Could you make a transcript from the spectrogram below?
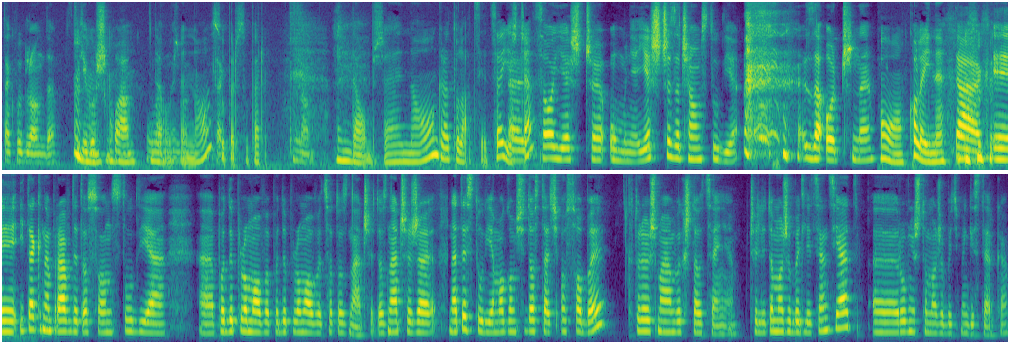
tak wygląda, z takiego Mhm, szkła. mhm. Dobrze, ładnego. no Tak, super, super. no. Dobrze, no gratulacje. Co jeszcze? E, Co jeszcze u mnie? Jeszcze zaczęłam studia zaoczne. O, kolejny. Tak, y, i tak naprawdę to są studia e, podyplomowe. Podyplomowe, co to znaczy? To znaczy, że na te studia mogą się dostać osoby, które już mają wykształcenie, czyli to może być licencjat, e, również to może być magisterka.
